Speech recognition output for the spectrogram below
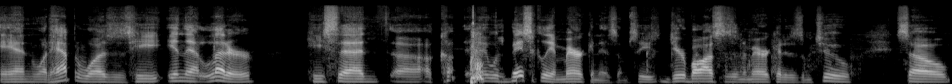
And what happened was, is he in that letter, he said uh, a, it was basically Americanism. See, Dear Boss is an Americanism too. So,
